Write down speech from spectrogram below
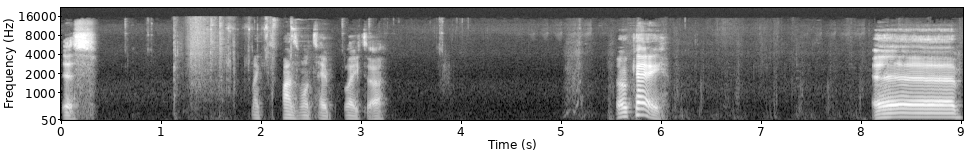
This. Make some more tape later. Okay. Um.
